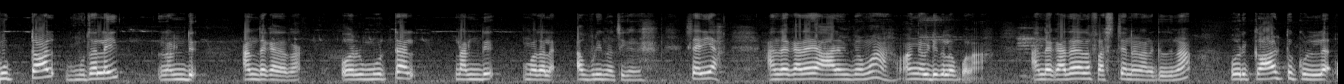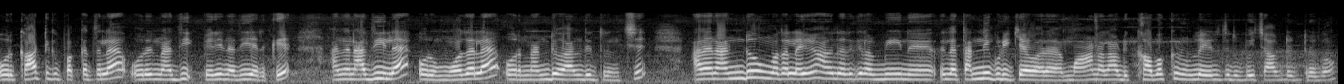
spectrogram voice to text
முட்டாள் முதலை நண்டு. அந்த கதை தான். ஒரு முட்டாள் நண்டு முதலை அப்படின்னு வச்சுக்கோங்க. சரியா? அந்த கதையை ஆரம்பிப்போமா? வாங்க வீட்டுக்குள்ளே போகலாம் அந்த கதையில் ஃபஸ்ட்டு என்ன நடக்குதுன்னா ஒரு காட்டுக்குள்ளே ஒரு காட்டுக்கு பக்கத்தில் ஒரு நதி பெரிய நதியே இருக்குது அந்த நதியில் ஒரு முதலை ஒரு நண்டு வாழ்ந்துட்டு இருந்துச்சு அந்த நண்டும் முதலையும் அதில் இருக்கிற மீன் இல்லை தண்ணி குடிக்க வர மானெல்லாம் அப்படி கபக்குன்னு உள்ளே இழுத்துட்டு போய் சாப்பிட்டுட்டு இருக்கோம்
